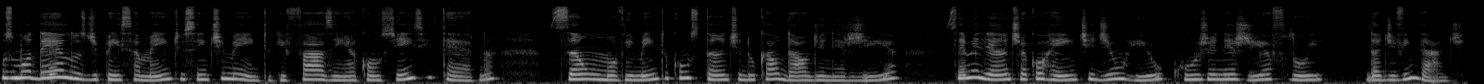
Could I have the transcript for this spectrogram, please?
Os modelos de pensamento e sentimento que fazem a consciência interna são um movimento constante do caudal de energia semelhante à corrente de um rio cuja energia flui da divindade.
